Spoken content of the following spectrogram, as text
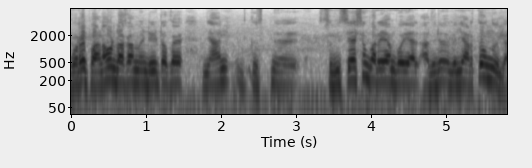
കുറേ പണം ഉണ്ടാക്കാൻ വേണ്ടിയിട്ടൊക്കെ ഞാൻ സുവിശേഷം പറയാൻ പോയാൽ അതിന് വലിയ അർത്ഥമൊന്നുമില്ല.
